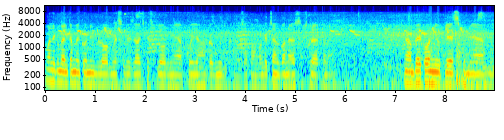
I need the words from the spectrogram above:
वालेकुम वेलकम एक new blog में सुबह आज के इस ब्लॉग में आपको यहाँ का व्यू दिखाना चाहता हूँ। अगर चैनल बनाए सब्सक्राइब बनाए यहाँ पे एक और न्यू प्लेस पे मैं आया हैं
